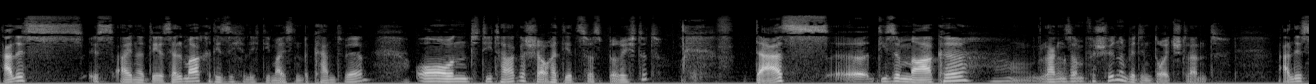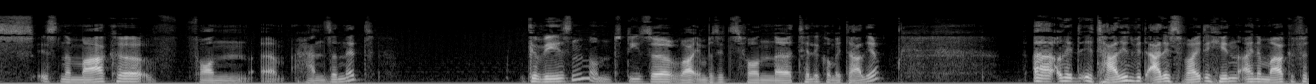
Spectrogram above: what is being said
Alice ist eine DSL-Marke, die sicherlich die meisten bekannt werden. Und die Tagesschau hat jetzt was berichtet, dass äh, diese Marke langsam verschwinden wird in Deutschland. Alice ist eine Marke von ähm, Hansenet gewesen und diese war im Besitz von äh, Telecom Italia. Äh, und in Italien wird Alice weiterhin eine Marke für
